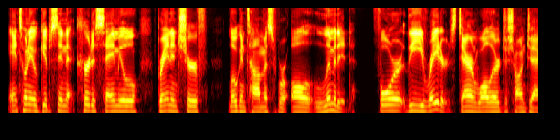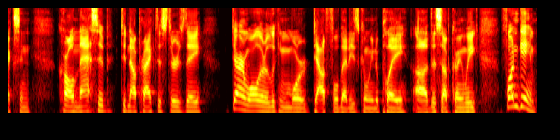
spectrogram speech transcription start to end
Antonio Gibson, Curtis Samuel, Brandon Scherff, Logan Thomas were all limited. For the Raiders, Darren Waller, DeSean Jackson, Carl Nassib did not practice Thursday. Darren Waller looking more doubtful that he's going to play uh, this upcoming week. Fun game,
